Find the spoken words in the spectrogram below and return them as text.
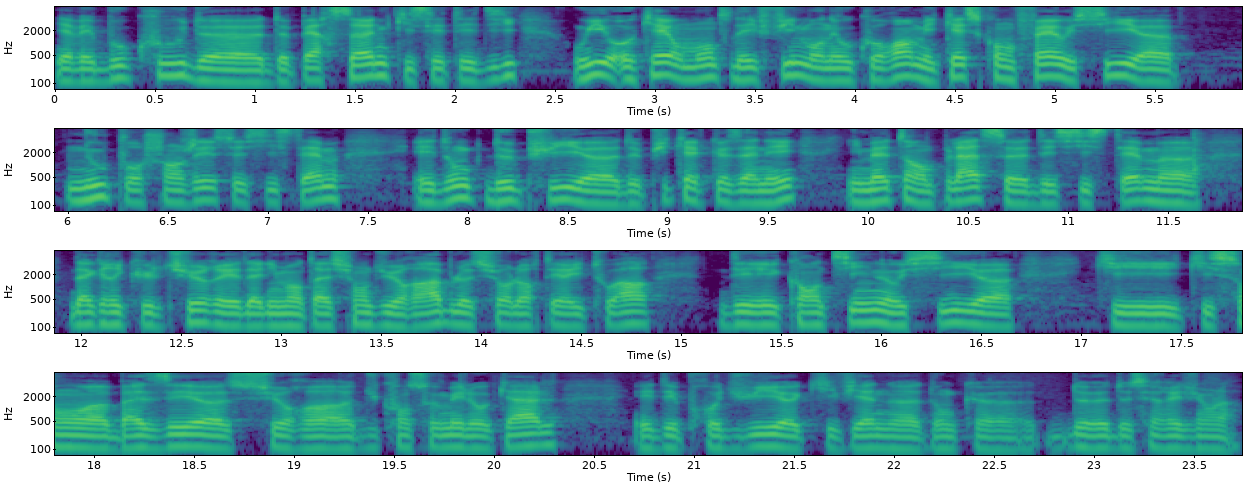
il y avait beaucoup de, personnes qui s'étaient dit oui, ok, on montre des films, on est au courant, mais qu'est-ce qu'on fait aussi euh, nous pour changer ce système? Et donc depuis, euh, depuis quelques années, ils mettent en place des systèmes d'agriculture et d'alimentation durable sur leur territoire, des cantines aussi qui, qui, sont basées sur du consommé local et des produits qui viennent donc de, de ces régions-là.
